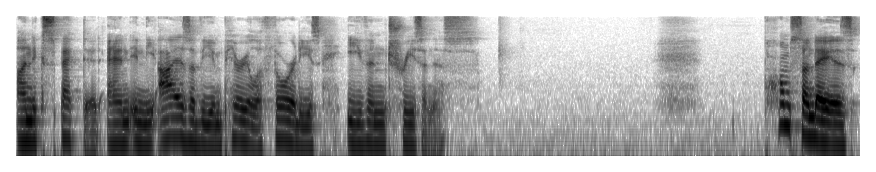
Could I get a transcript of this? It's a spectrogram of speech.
unexpected, and in the eyes of the imperial authorities, even treasonous. Palm Sunday is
